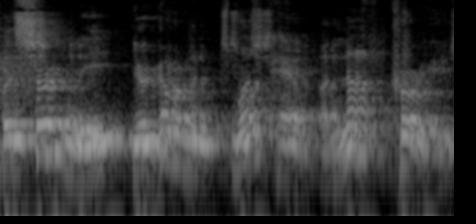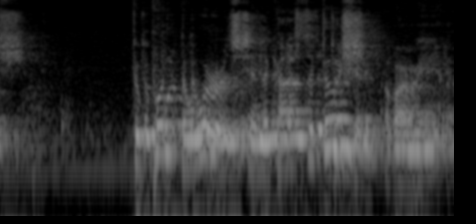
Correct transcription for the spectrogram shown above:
But certainly, your government must have enough courage to put the words in the Constitution of Armenia.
